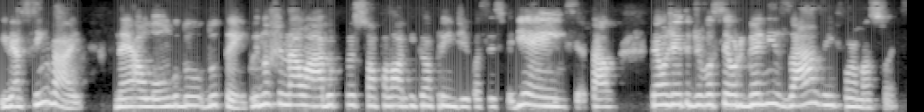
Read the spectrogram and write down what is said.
E assim vai, né, ao longo do, do tempo. E no final abre para o pessoal falar, o que, que eu aprendi com essa experiência, tal. Então, é um jeito de você organizar as informações.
